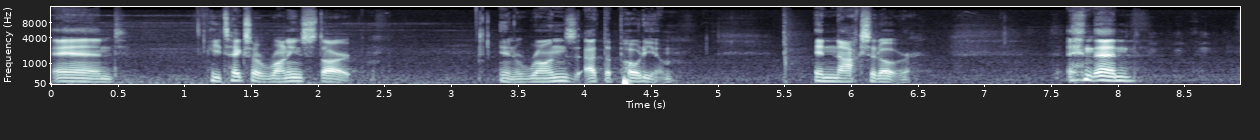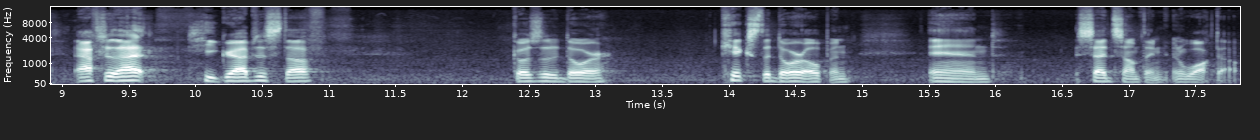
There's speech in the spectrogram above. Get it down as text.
and he takes a running start and runs at the podium and knocks it over. And then after that, he grabs his stuff, goes to the door, kicks the door open, and said something and walked out.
